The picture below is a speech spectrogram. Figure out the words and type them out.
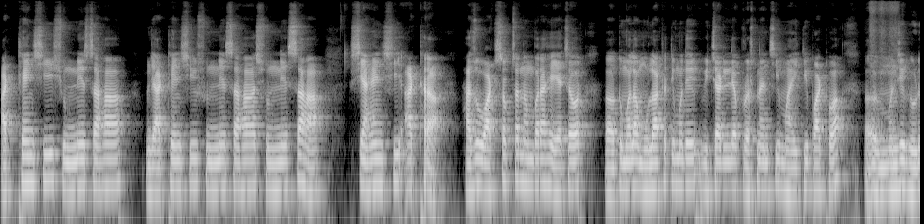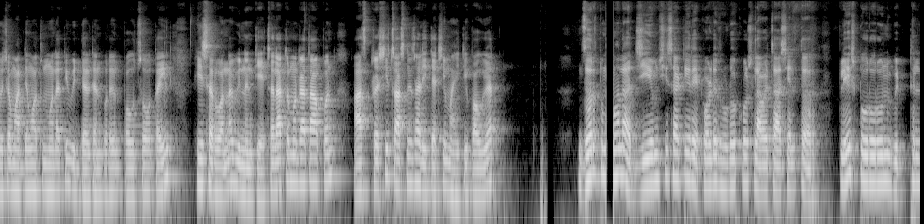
अठ्ठ्याऐंशी शून्य सहा म्हणजे अठ्ठ्याऐंशी शून्य सहा शून्य सहा शहाऐंशी अठरा हा जो व्हॉट्सअपचा नंबर आहे याच्यावर तुम्हाला मुलाखतीमध्ये विचारलेल्या प्रश्नांची माहिती पाठवा. म्हणजे व्हिडिओच्या माध्यमातून मला ती विद्यार्थ्यांपर्यंत पोहोचवता येईल ही सर्वांना विनंती आहे. चला तर मग आता आपण आज कशी चाचणी झाली त्याची माहिती पाहूयात. जर तुम्हाला जी एम सीसाठी रेकॉर्डेड व्हिडिओ कोर्स लावायचा असेल तर प्ले स्टोअरवरून विठ्ठल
